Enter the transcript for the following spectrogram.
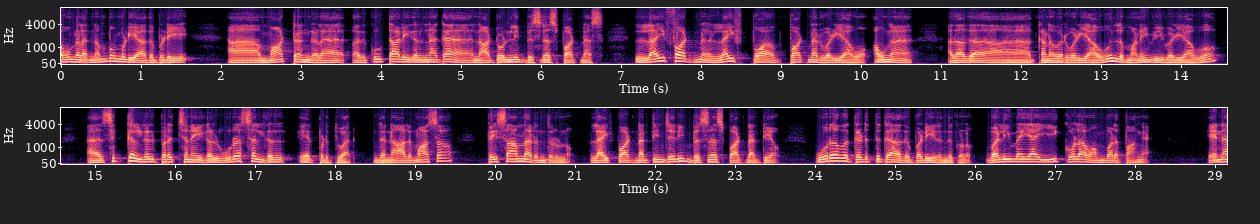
அவங்கள நம்ப முடியாதபடி மாற்றங்களை அது கூட்டாளிகள்னாக்க not only business partners life partner life பா பார்ட்னர் வழியாகவும் அவங்க அதாவது கணவர் வழியாகவோ இல்லை மனைவி வழியாகவோ சிக்கல்கள் பிரச்சனைகள் உரசல்கள் ஏற்படுத்துவார். இந்த நாலு மாதம் பேசாமல் இருந்துடணும் லைஃப் பார்ட்னர்ட்டையும் சரி பிஸ்னஸ் பார்ட்னர்ட்டையும். உறவை கெடுத்துக்காதபடி இருந்துக்கணும். வலிமையாக ஈக்குவலாக வம்பளப்பாங்க. ஏன்னா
